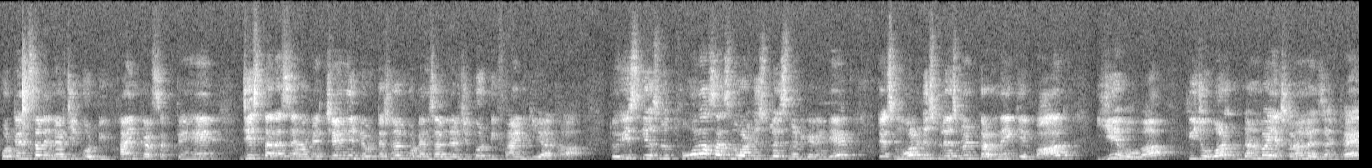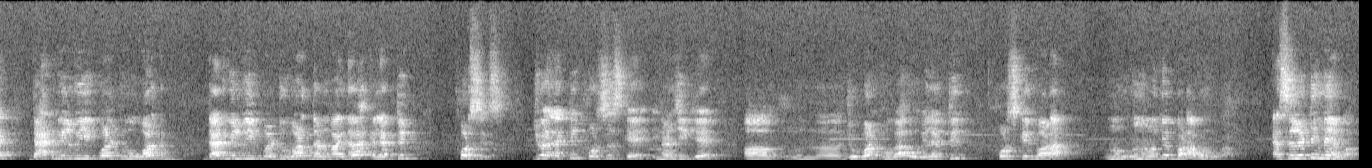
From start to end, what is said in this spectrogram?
potential energy को डिफाइन कर सकते हैं। जिस तरह से हमने change in gravitational potential energy को डिफाइन किया था। तो इस केस में थोड़ा सा स्मॉल डिस्प्लेसमेंट करेंगे। तो स्मॉल डिस्प्लेसमेंट करने के बाद ये होगा कि जो work done by external agent है that will be equal to work that will be equal to work done by the electric forces जो इलेक्ट्रिक फोर्सेस के एनर्जी के जो वर्क होगा, वो इलेक्ट्रिक फोर्स के द्वारा उन के बराबर होगा। एसिलेटिंग नहीं होगा।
